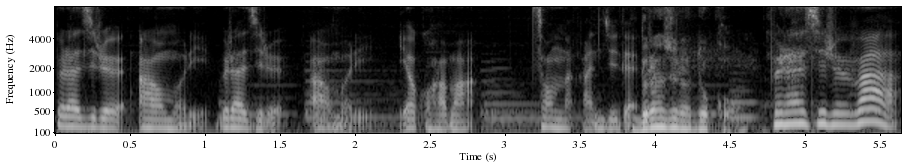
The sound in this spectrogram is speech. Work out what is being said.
ブラジル青森ブラジル青森横浜そんな感じで。ブラジルはどこ？ブラジルは、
